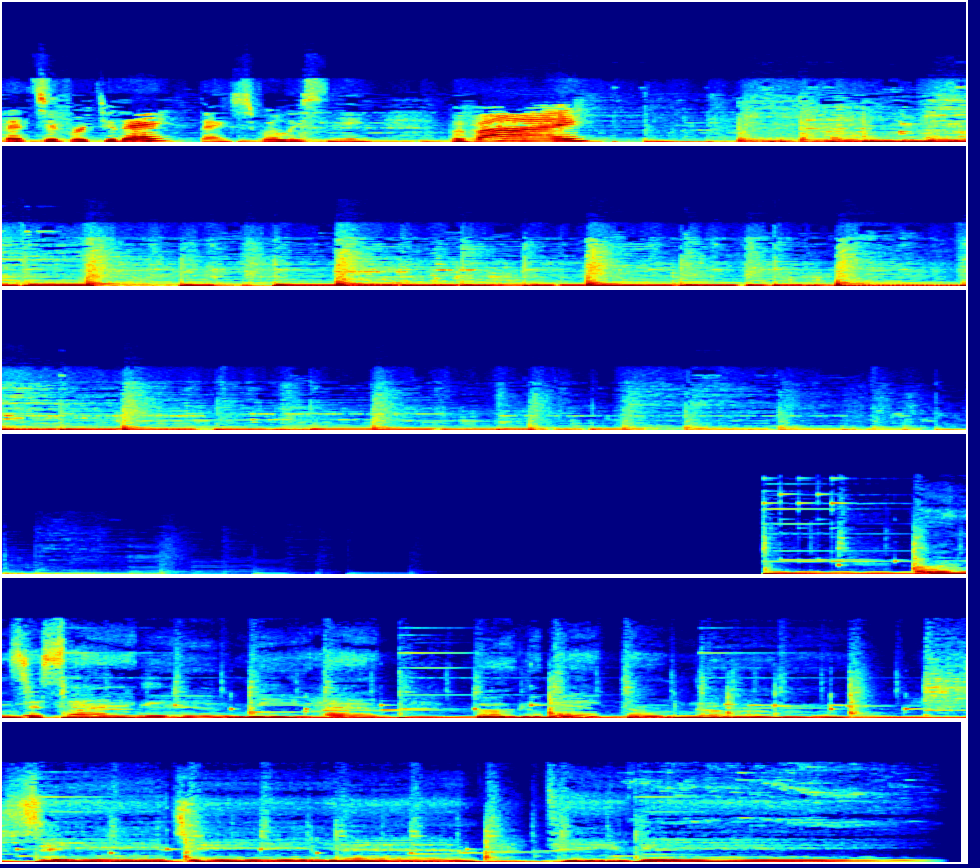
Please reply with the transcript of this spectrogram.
That's it for today. Thanks for listening. Bye bye. 세상을 위한 복음의 통로. CGM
